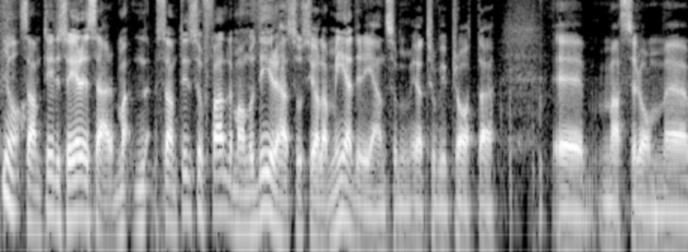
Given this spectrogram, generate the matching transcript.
Ja. Samtidigt så är det så här, ma- samtidigt så faller man, och det är ju det här sociala medier igen, som jag tror vi pratar eh, massor om eh,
